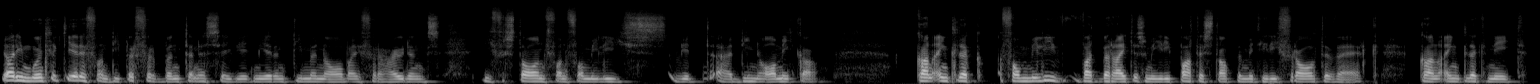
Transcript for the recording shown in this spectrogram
Ja, die moontlikhede van dieper verbintenisse, jy weet, meer intieme naby verhoudings, die verstaan van families, weet uh, dinamika, kan eintlik familie wat bereid is om hierdie pad te stap en met hierdie vrae te werk, kan eintlik net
